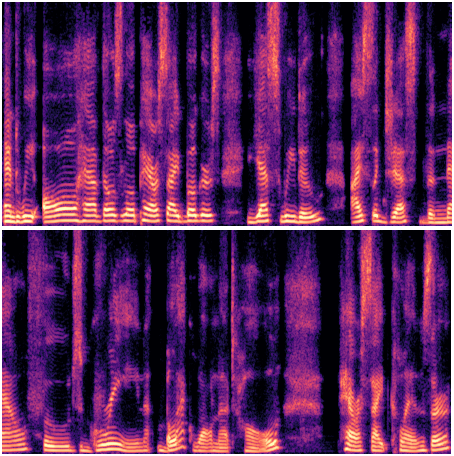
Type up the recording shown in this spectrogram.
And we all have those little parasite boogers. Yes, we do. I suggest the Now Foods Green Black Walnut Hull parasite cleanser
